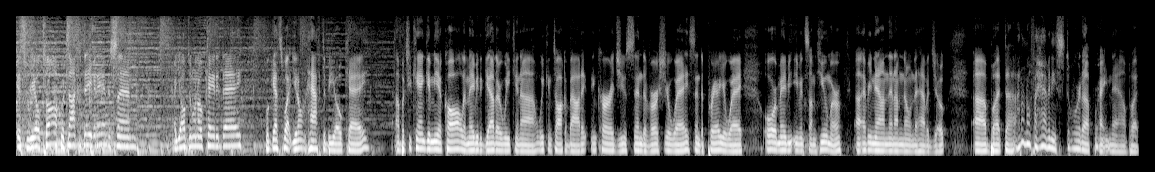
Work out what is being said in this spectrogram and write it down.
It's Real Talk with Dr. David Anderson. Are y'all doing okay today? Well, guess what? You don't have to be okay, uh, but you can give me a call, and maybe together we can uh, we can talk about it. Encourage you, send a verse your way, send a prayer your way, or maybe even some humor. Uh, every now and then, I'm known to have a joke. Uh, but uh, I don't know if I have any stored up right now. But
